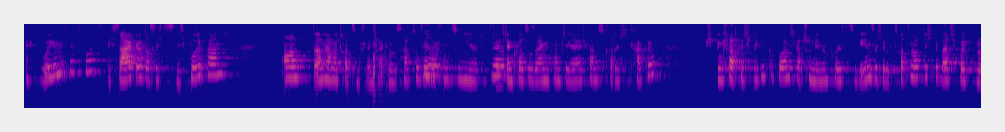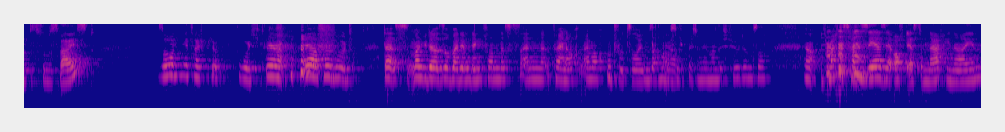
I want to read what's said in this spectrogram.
ich beruhige mich jetzt kurz. Ich sage, dass ich das nicht cool fand. Und dann haben wir trotzdem einen schönen Tag und es hat so ja. gut funktioniert. Weil ich dann kurz so sagen konnte, ja, ich fand es gerade richtig kacke. Ich bin gerade richtig wütend geworden. Ich hatte schon den Impuls zu gehen. So, ich habe jetzt trotzdem auf dich gewartet. Ich wollte nur, dass du das weißt. So, und jetzt habe ich mich auch beruhigt. Ja, ja, voll gut. Da ist man wieder so bei dem Ding von, dass es einen, für einen auch einmal auch gut tut, so eben Sachen ja. auszusprechen, wie man sich fühlt und so. Ja. Ich mache das halt sehr, sehr oft erst im Nachhinein.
